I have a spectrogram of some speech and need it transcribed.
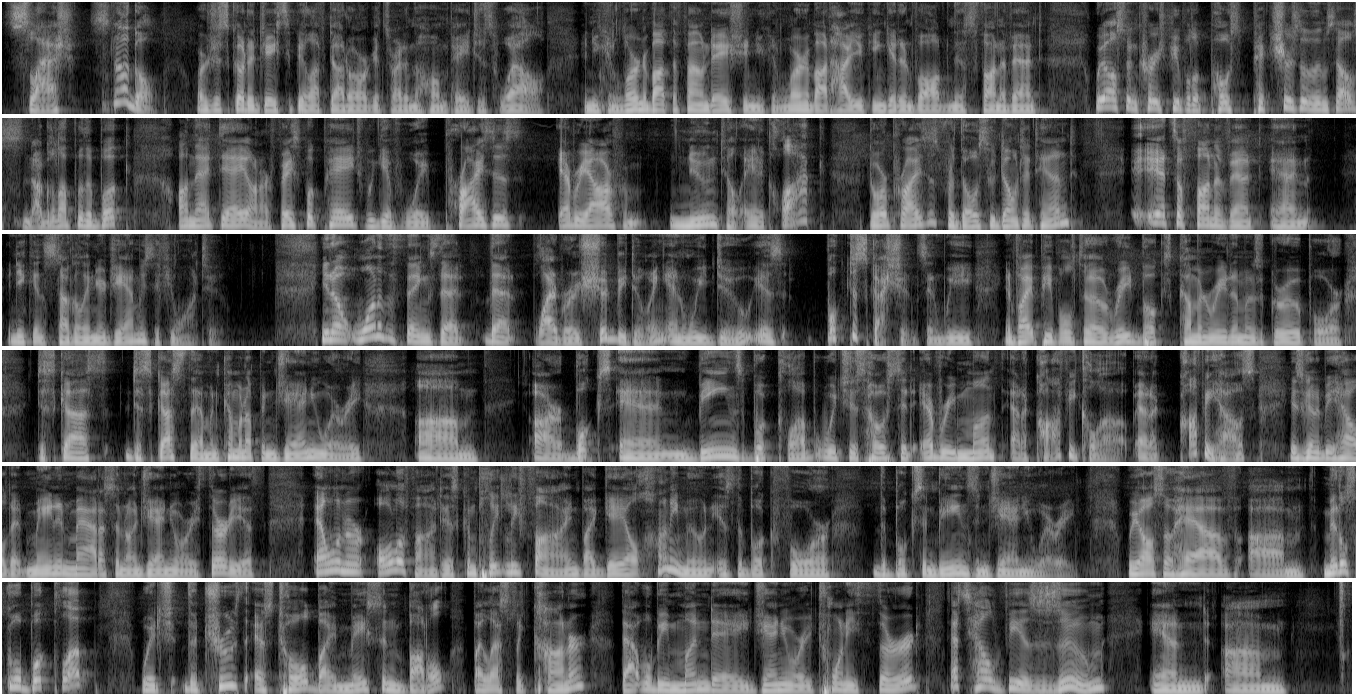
slash snuggle. Or just go to jcplf.org. It's right on the homepage as well. And you can learn about the foundation. You can learn about how you can get involved in this fun event. We also encourage people to post pictures of themselves snuggled up with a book on that day on our Facebook page. We give away prizes every hour from noon till 8 o'clock, door prizes for those who don't attend. It's a fun event, and, and you can snuggle in your jammies if you want to. You know, one of the things that that libraries should be doing, and we do, is book discussions. And we invite people to read books, come and read them as a group, or discuss discuss them. And coming up in January, um, our Books and Beans Book Club, which is hosted every month at a coffee club, at a coffee house, is going to be held at Main and Madison on January 30th. Eleanor Oliphant is Completely Fine by Gail Honeyman is the book for the Books and Beans in January. We also have um, Middle School Book Club, which The Truth as Told by Mason Buttle by Leslie Connor. That will be Monday, January 23rd. That's held via Zoom. And um,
